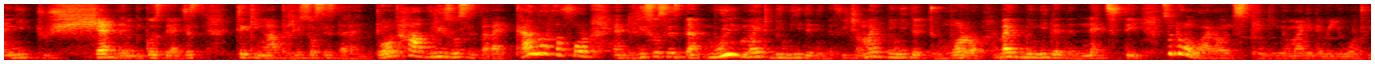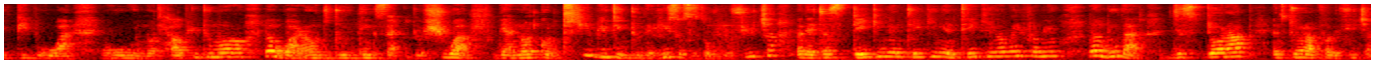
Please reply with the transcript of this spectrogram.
I need to shed them because they are just taking up resources that I don't have, resources that I cannot afford, and resources that will might be needed in the future, might be needed tomorrow, might be needed the next day. So don't go around spending your money the way you want with people who are who will not help you tomorrow. Don't go around doing things that you're sure they are not contributing to the resources of your future, but they're just taking and taking and taking away from you. Don't do that. Just store up and store up for the future.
